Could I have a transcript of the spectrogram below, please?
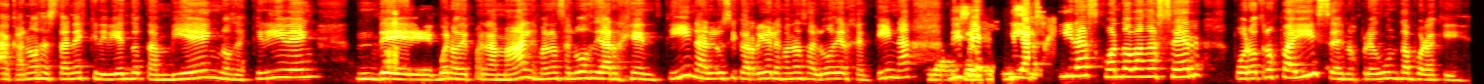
Acá nos están escribiendo también, nos escriben de, bueno, de Panamá, les mandan saludos de Argentina, Lucy Carrillo les manda saludos de Argentina. Dice, ¿y las giras cuándo van a ser por otros países? Nos preguntan por aquí.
